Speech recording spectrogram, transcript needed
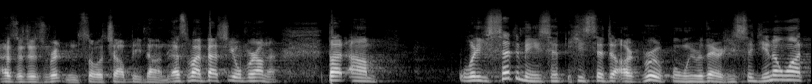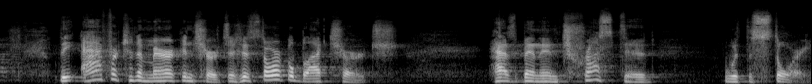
as it is written, so it shall be done. That's my best Yul Brynner. But um, what he said to me, he said, he said to our group when we were there, he said, you know what? The African American church, a historical black church, has been entrusted with the story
